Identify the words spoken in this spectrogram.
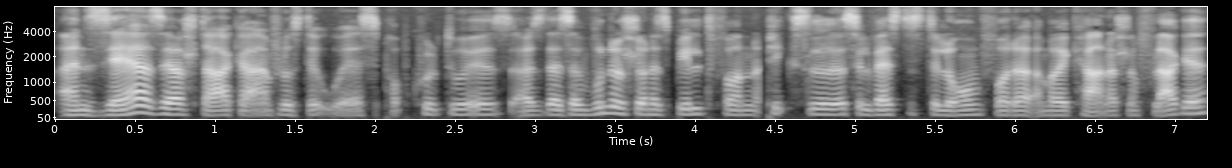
ein sehr, sehr starker Einfluss der US-Popkultur ist. Also da ist ein wunderschönes Bild von Pixel Sylvester Stallone vor der amerikanischen Flagge.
